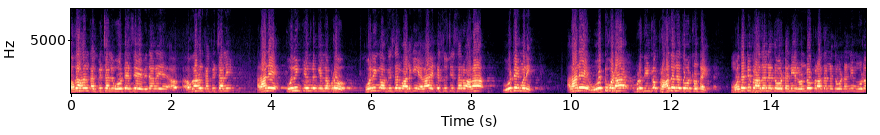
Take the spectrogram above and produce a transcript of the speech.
అవగాహన కల్పించాలి ఓటేసే విధాన అవగాహన కల్పించాలి. అలానే పోలింగ్ కేంద్రంకి వెళ్ళినప్పుడు పోలింగ్ ఆఫీసర్ వాళ్ళకి ఎలా అయితే సూచిస్తారో అలా ఓటేయమని అలానే ఓటు కూడా ఇప్పుడు దీంట్లో ప్రాధాన్యత ఓట్లు ఉంటాయి. మొదటి ప్రాధాన్యత ఓటని రెండో ప్రాధాన్యత ఓటని మూడో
